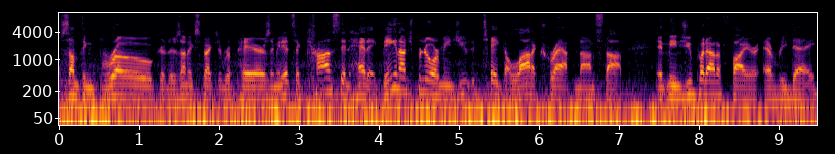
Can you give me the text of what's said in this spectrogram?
something broke, or there's unexpected repairs. I mean, it's a constant headache. Being an entrepreneur means you take a lot of crap nonstop. It means you put out a fire every day.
